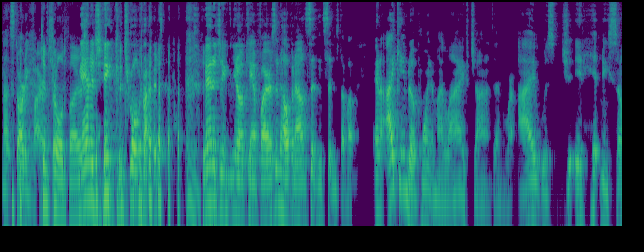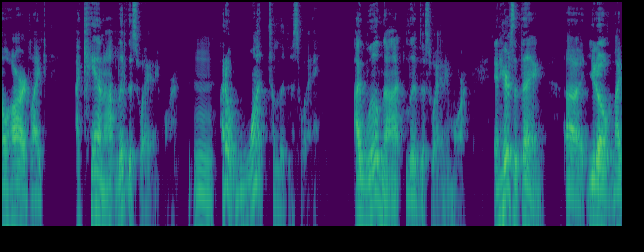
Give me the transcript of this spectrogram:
not starting fires Controlled fire. managing controlled fires. Managing you know campfires and helping out and sitting setting stuff up and i came to a point in my life jonathan where i was, it hit me so hard like i cannot live this way anymore. Mm, i don't want to live this way. I will not live this way anymore. And here's the thing uh, you know my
